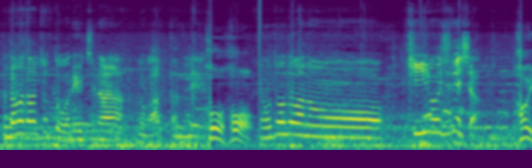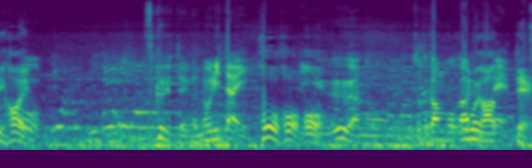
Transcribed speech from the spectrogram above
たまたまちょっとお値打ちなのがあったんでほうほもともとあのー黄色い自転車うはいはい。を作るというか乗りたいってほうほうほういう。あのちょっと願望があるので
